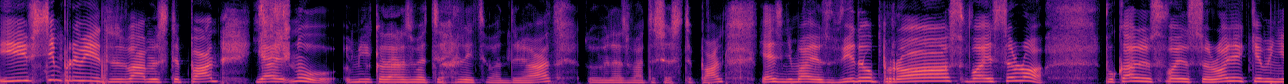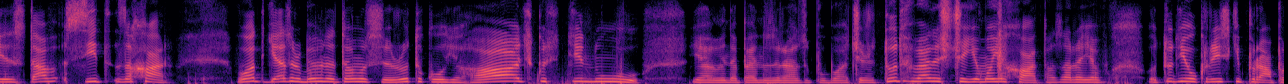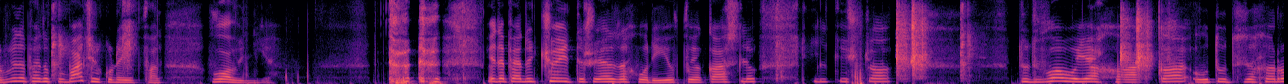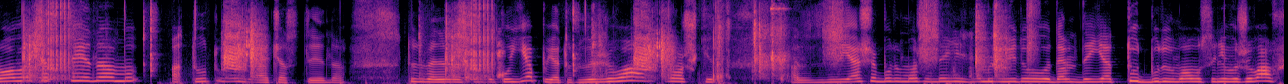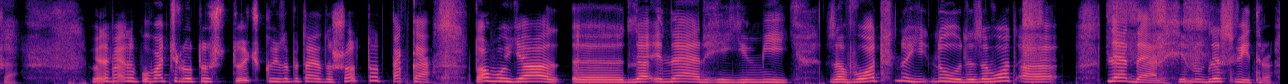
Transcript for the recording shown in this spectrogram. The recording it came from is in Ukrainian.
І всім привіт! З вами Степан. Я, ну, мій канал називається Гриців Андріан, то мене звати ще Степан. Я знімаю відео про своє село. Показую своє село, яке мені став сіт Захар. От я зробив на тому селу таку гігантську стіну. Я ви, напевно, зразу побачили. Тут в мене ще є моя хата. Зараз я. Отут є український прапор. Ви, напевно, побачили, коли я. Во він є. Ви, напевно, чуєте, що я захворів, кашлю тільки що. Тут во моя хатка, отут Захарова частина, а тут моя частина. Тут в мене на сундуку є, бо я тут виживав трошки. А я ще буду, може, нині знімлю відео, де я тут буду в моєму селі виживав. Ви, напевно, побачили ту штучку і запитаєте, що то таке. Тому я е, для енергії мій завод, ну, ну не завод, а для енергії, ну для світла.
